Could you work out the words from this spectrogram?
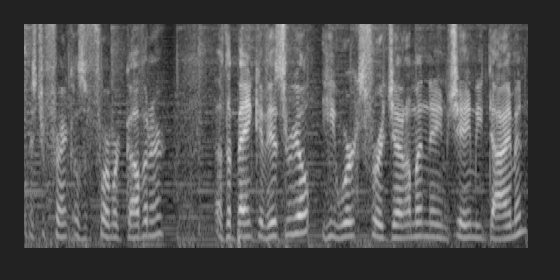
Mr. Frenkel's a former governor of the Bank of Israel. He works for a gentleman named Jamie Dimon.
